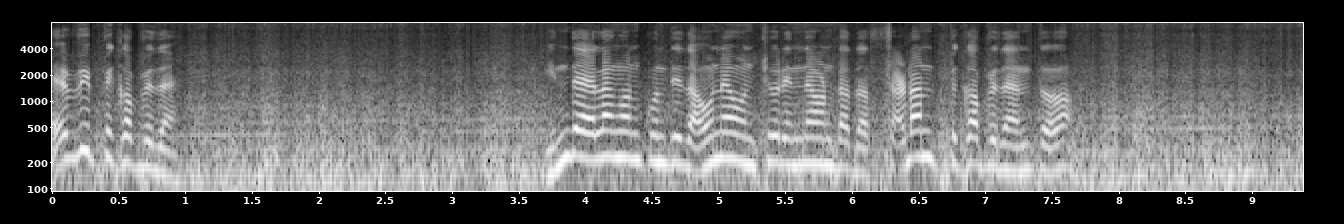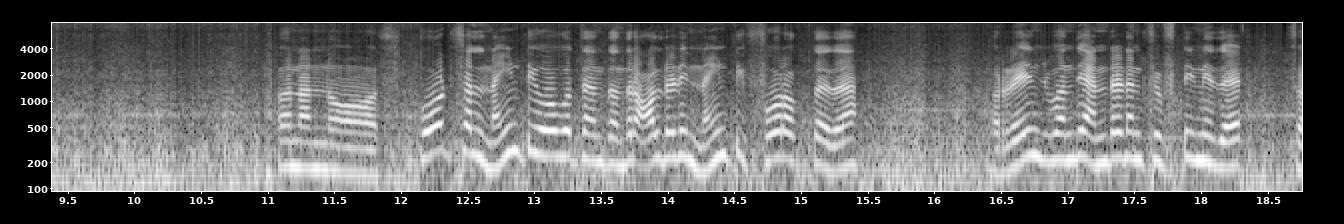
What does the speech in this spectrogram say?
ಹೆವಿ ಪಿಕಪ್ ಇದೆ. ಹಿಂದೆ ಎಲ್ಲಂಗೊಂದು ಕುಂತಿದ್ದ, ಅವನೇ ಒಂಚೂರು ಹಿಂದೆ ಹೊಂಟದ ಸಡನ್ ಪಿಕಪ್ ಇದೆ ಅಂತೂ ಸೊ ನಾನು ಸ್ಪೋರ್ಟ್ಸಲ್ಲಿ ನೈಂಟಿ ಹೋಗುತ್ತೆ ಅಂತಂದರೆ ಆಲ್ರೆಡಿ ನೈಂಟಿ ಫೋರ್ ಹೋಗ್ತಾ ಇದೆ. ರೇಂಜ್ ಬಂದು ಹಂಡ್ರೆಡ್ ಆ್ಯಂಡ್ ಫಿಫ್ಟೀನ್ ಇದೆ. ಸೊ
